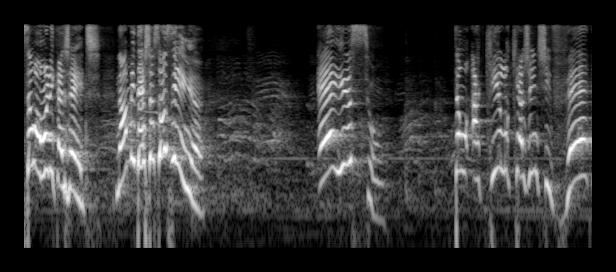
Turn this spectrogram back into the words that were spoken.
Sou a única, gente. Não me deixa sozinha. É isso. Então, aquilo que a gente vê,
